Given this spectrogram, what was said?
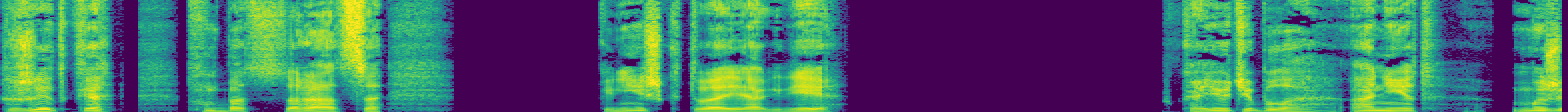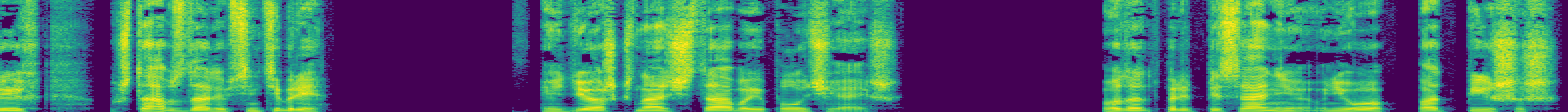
Жидко обосраться. Книжка твоя где? В каюте была, а нет. Мы же их в штаб сдали в сентябре. Идешь к штаба и получаешь. Вот это предписание у него подпишешь,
